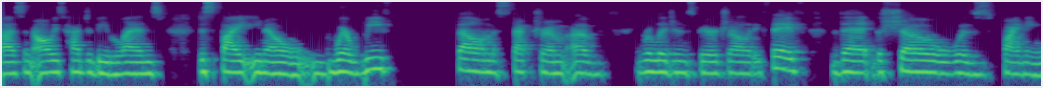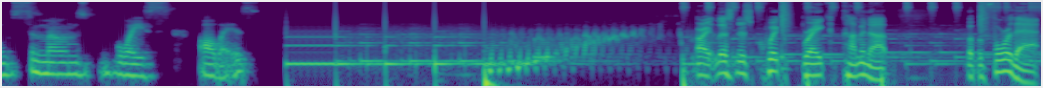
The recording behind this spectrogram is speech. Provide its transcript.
us and always had to be lensed despite you know where we fell on the spectrum of religion spirituality faith that the show was finding simone's voice always All right, listeners, quick break coming up. But before that,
